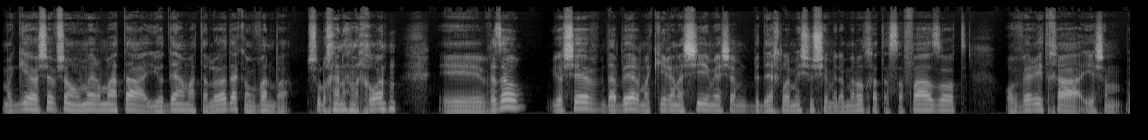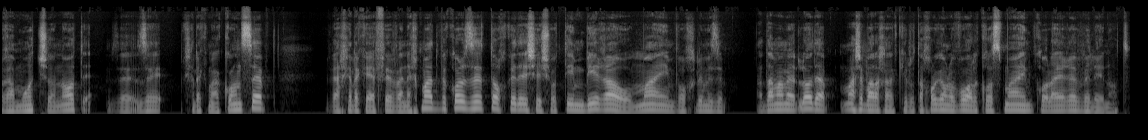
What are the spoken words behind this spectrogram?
מגיע, יושב שם, אומר מה אתה יודע, מה אתה לא יודע, כמובן בשולחן הנכון, אה, וזהו, יושב, מדבר, מכיר אנשים, יש שם בדרך כלל מישהו שמלמד אותך את השפה הזאת, עובר איתך, יש שם רמות שונות, זה, זה חלק מהקונספט, והחלק היפה והנחמד, וכל זה תוך כדי ששותים בירה או מים ואוכלים איזה אדם באמת, לא יודע, מה שבא לך, כאילו, אתה יכול גם לבוא על כוס מים כל הערב וליהנות.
